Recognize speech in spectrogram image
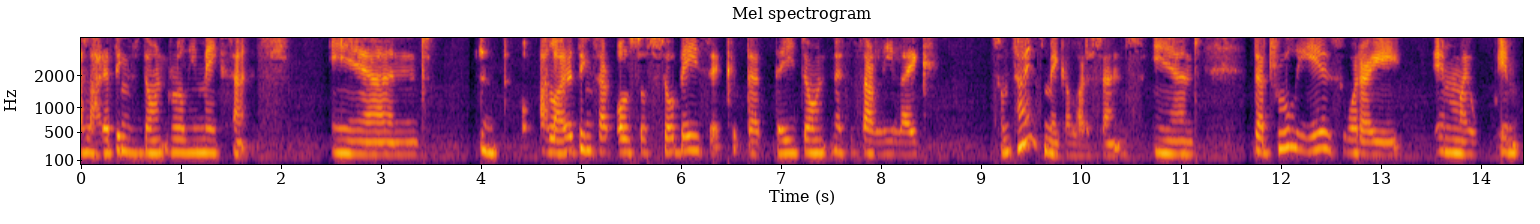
a lot of things don't really make sense, and a lot of things are also so basic that they don't necessarily like sometimes make a lot of sense. And that truly is what i in my in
